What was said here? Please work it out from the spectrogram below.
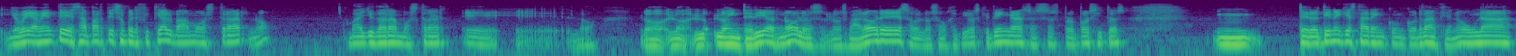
y obviamente esa parte superficial va a mostrar, ¿no? Va a ayudar a mostrar eh, eh, lo, interior, ¿no? Los, los valores o los objetivos que tengas, esos propósitos. Mm, pero tiene que estar en concordancia, ¿no? Una,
